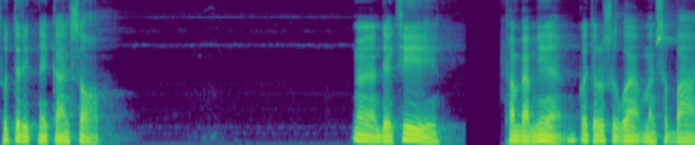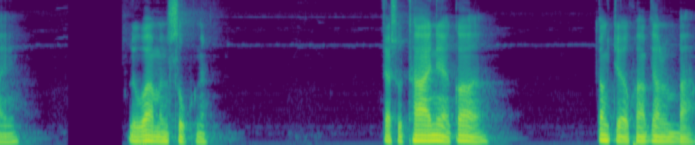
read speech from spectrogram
ทุจริตในการสอบนั่นเด็กที่ทำแบบนี้ก็จะรู้สึกว่ามันสบาย หรือว่ามันสุขนะแต่สุดท้ายเนี่ยก็ต้องเจอความยากลำบาก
